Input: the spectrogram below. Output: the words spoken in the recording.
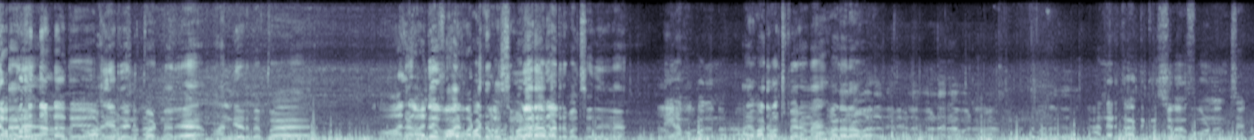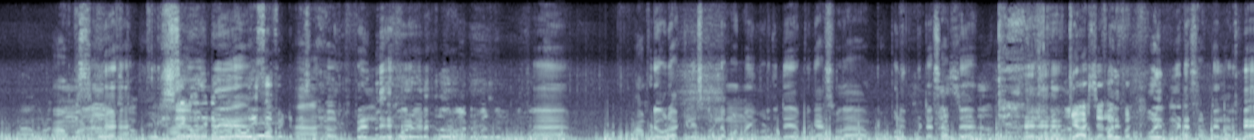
நிப்பாட்டினாரு. வாந்தி எடுத்த நிப்பாட்டினாரு. வாந்தி எடுத்தப்ப அது- water falls Valara water falls அது நம்ம உட்காந்துருந்தோம் அது வாட்டர் ஃபால்ஸ் பேர் என்ன? வளராவா? அந்த இடத்துல அந்த கிறிஸ்துவ ஃபோன் வந்துச்சு. நான் உங்களுக்கு ஆமாம் ஒரு ஃப்ரெண்டு அப்படியே ஒரு அகிலேஷ் ஒரு லெமன் வாங்கி கொடுத்துட்டு அப்படி கேஷுவலாக புளிப்பு மிட்டாய் சாப்பிட்டு. Casual ஆ புளிப்பு மிட்டாய் சாப்பிட்டு எல்லாருமே.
